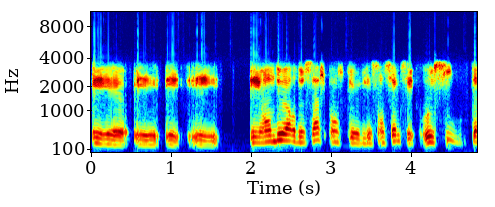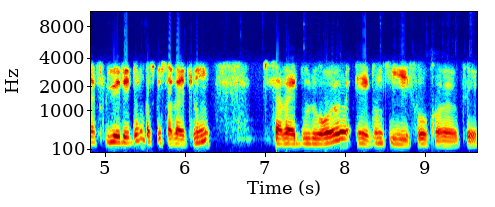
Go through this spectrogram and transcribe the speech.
Et, et, et, et, en dehors de ça, je pense que l'essentiel, c'est aussi d'affluer les dons parce que ça va être long, ça va être douloureux. Et donc, il faut que, que,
